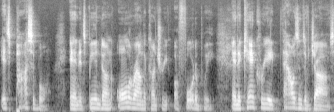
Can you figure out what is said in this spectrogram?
It's possible. And it's being done all around the country affordably, and it can create thousands of jobs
